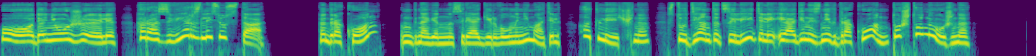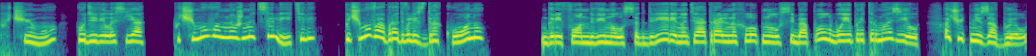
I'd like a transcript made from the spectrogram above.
«О, да неужели? Разверзлись уста». «Дракон?» — мгновенно среагировал наниматель. «Отлично. Студенты-целители и один из них дракон — то, что нужно». «Почему?» — удивилась я. «Почему вам нужны целители? Почему вы обрадовались дракону?» Грифон двинулся к двери, но театрально хлопнул себя по лбу и притормозил. А чуть не забыл.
